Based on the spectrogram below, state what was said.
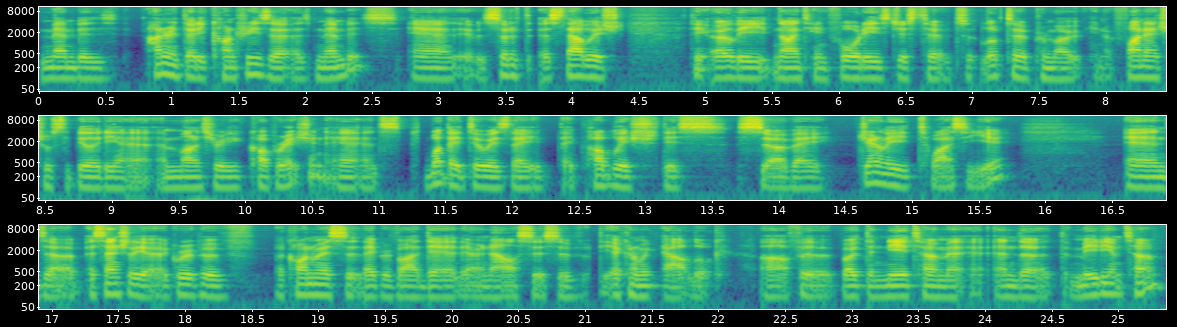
members, 130 countries as members, and it was sort of established the early 1940s just to, to look to promote you know financial stability and, and monetary cooperation. And what they do is they they publish this survey generally twice a year, and uh, essentially a group of economists that they provide their their analysis of the economic outlook uh, for both the near term and the, the medium term.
